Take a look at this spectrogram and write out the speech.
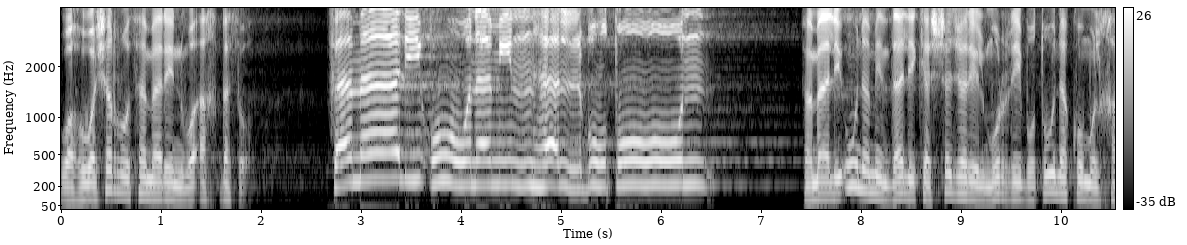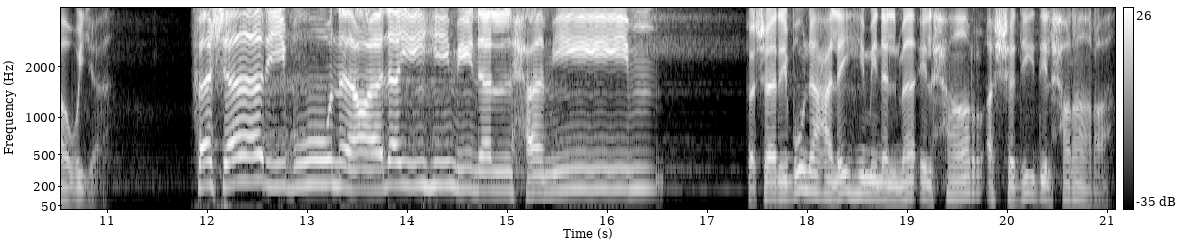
وهو شر ثمر وأخبثه. فمالئون منها البطون. فمالئون من ذلك الشجر المر بطونكم الخاوية. فشاربون عليه من الحميم. فشاربون عليه من الماء الحار الشديد الحرارة.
